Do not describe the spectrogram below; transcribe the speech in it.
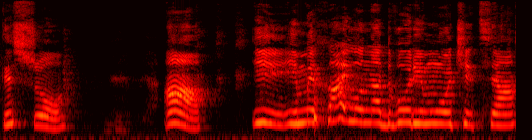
Ти що? А, і, і Михайло на дворі мочиться.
